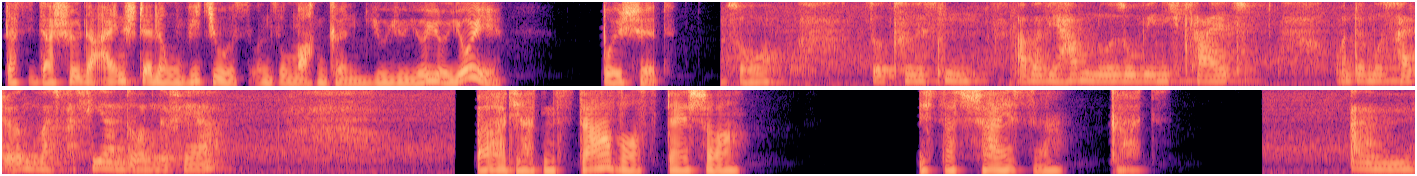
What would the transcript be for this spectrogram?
Dass sie da schöne Einstellungen, Videos und so machen können. Juiuiuiui. Bullshit. So, so zu wissen, aber wir haben nur so wenig Zeit und da muss halt irgendwas passieren, so ungefähr. Oh, die hat einen Star Wars Basher. Ist das scheiße? Gott. Ähm,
